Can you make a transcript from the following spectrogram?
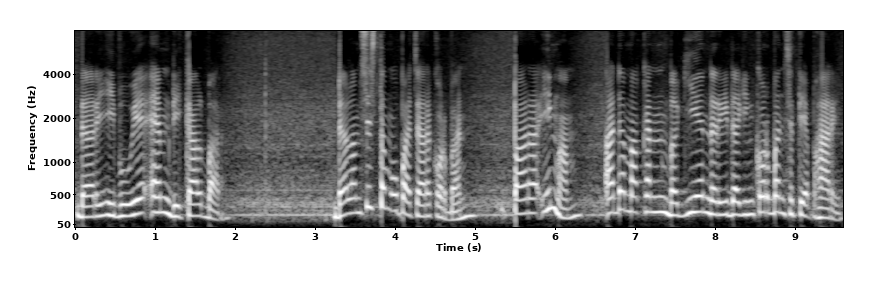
dari Ibu YM di Kalbar. Dalam sistem upacara korban, para imam ada makan bagian dari daging korban setiap hari.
